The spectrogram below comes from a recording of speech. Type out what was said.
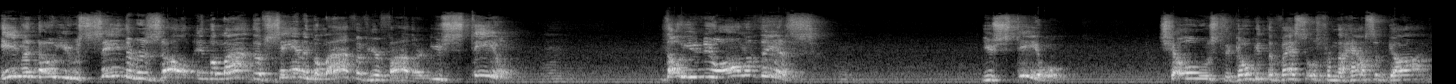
even though you've seen the result in the life of sin in the life of your father, you still, though you knew all of this, you still chose to go get the vessels from the house of God,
